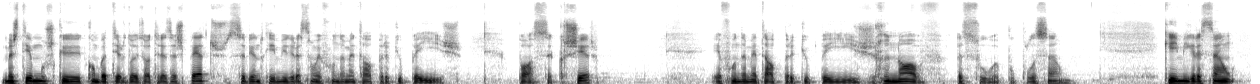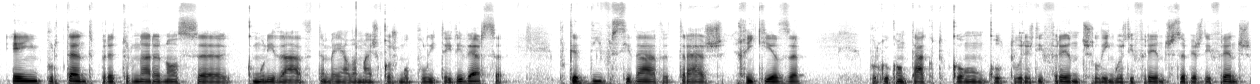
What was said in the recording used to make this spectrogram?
Mas temos que combater dois ou três aspectos, sabendo que a imigração é fundamental para que o país possa crescer, é fundamental para que o país renove a sua população, que a imigração é importante para tornar a nossa comunidade também ela mais cosmopolita e diversa, porque a diversidade traz riqueza porque o contacto com culturas diferentes, línguas diferentes, saberes diferentes,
